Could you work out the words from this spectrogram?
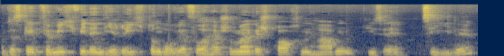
Und das geht für mich wieder in die Richtung, wo wir vorher schon mal gesprochen haben, diese Ziele,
